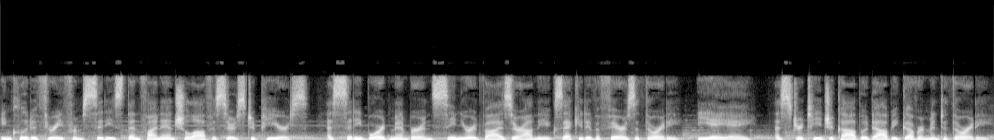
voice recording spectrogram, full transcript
included three from City's then financial officers to Pearce, a City board member and senior advisor on the Executive Affairs Authority, EAA, a strategic Abu Dhabi government authority.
